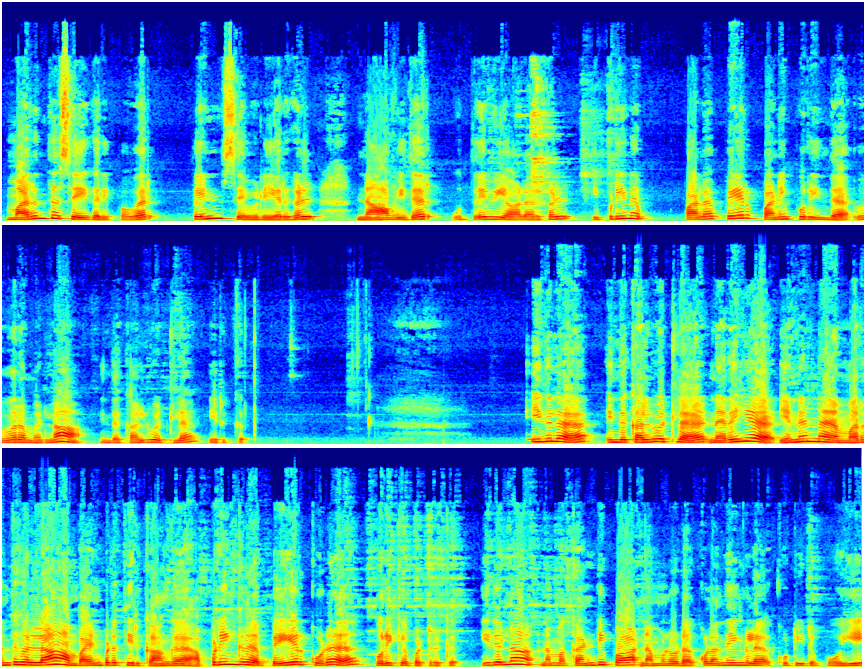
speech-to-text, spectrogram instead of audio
மருந்து சேகரிப்பவர் பெண் செவிலியர்கள் நாவிதர் உதவியாளர்கள் இப்படின்னு பல பேர் பணிபுரிந்த விவரமெல்லாம் இந்த கல்வெட்டில் இருக்குது இதில் இந்த கல்வெட்டில் நிறைய என்னென்ன மருந்துகள்லாம் பயன்படுத்தியிருக்காங்க அப்படிங்கிற பெயர் கூட பொறிக்கப்பட்டிருக்கு. இதெல்லாம் நம்ம கண்டிப்பாக நம்மளோட குழந்தைங்களை கூட்டிகிட்டு போய்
